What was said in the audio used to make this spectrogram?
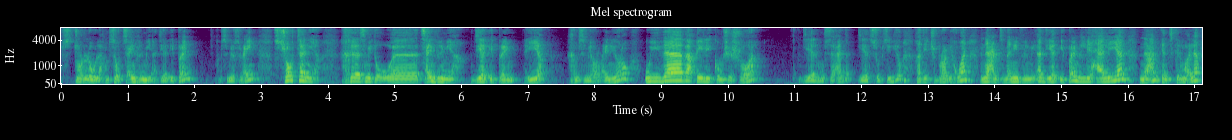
6 شهور الاولى 95% ديال ال IPREM 570 6 شهور الثانية سميتو 90% ديال ال IPREM هي 540 يورو. وإذا باقي لكم شي شهور ديال المساعدة ديال ال subsidio غادي تجبروا الإخوان. نعم 80% ديال ال IPREM اللي حاليا نعم كنتكلموا على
